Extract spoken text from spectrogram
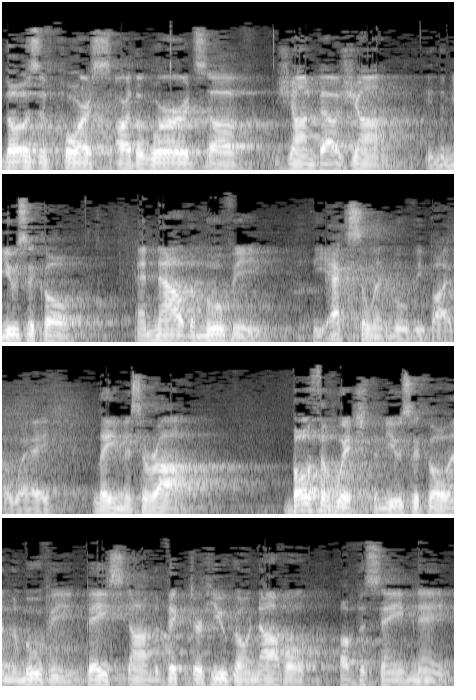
Those, of course, are the words of Jean Valjean in the musical and now the movie, the excellent movie, by the way, Les Miserables both of which, the musical and the movie, based on the Victor Hugo novel of the same name.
